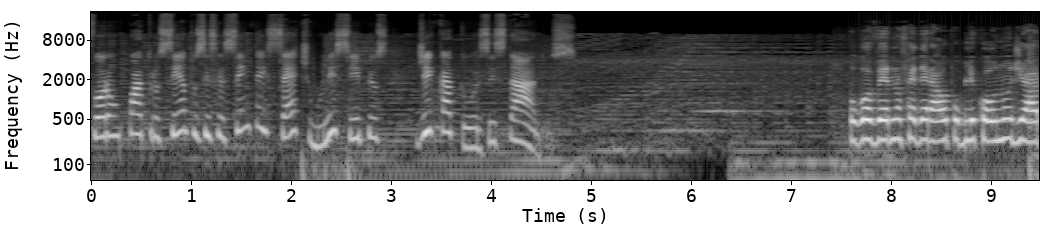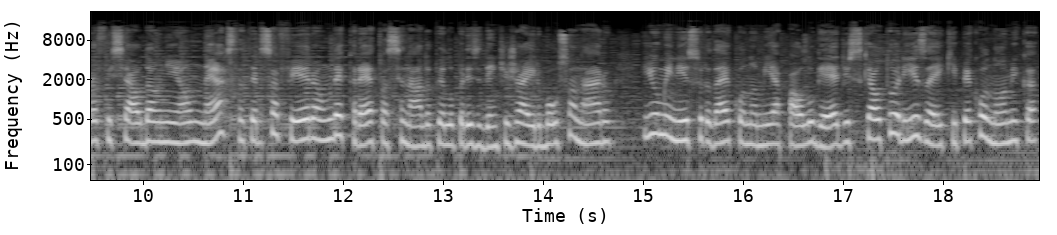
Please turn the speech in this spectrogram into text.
foram 467 municípios de 14 estados. O governo federal publicou no Diário Oficial da União nesta terça-feira um decreto assinado pelo presidente Jair Bolsonaro e o ministro da Economia Paulo Guedes que autoriza a equipe econômica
